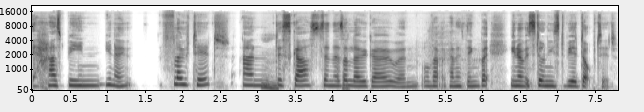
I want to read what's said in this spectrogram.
has been, you know, floated and Hmm. discussed, and there's a logo and all that kind of thing. But you know, it still needs to be adopted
